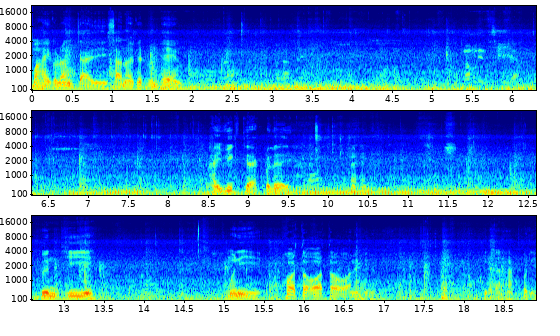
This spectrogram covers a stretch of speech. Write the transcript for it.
มาให้กำลังใจสาวน้อยเพชรบันแพงน้องลิ้นชี่อะให้วิกแตกไปเลย พื้นที่มื่อนี้พ่อตออตออนี่พี่น้องเป็นตาหักพอดี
